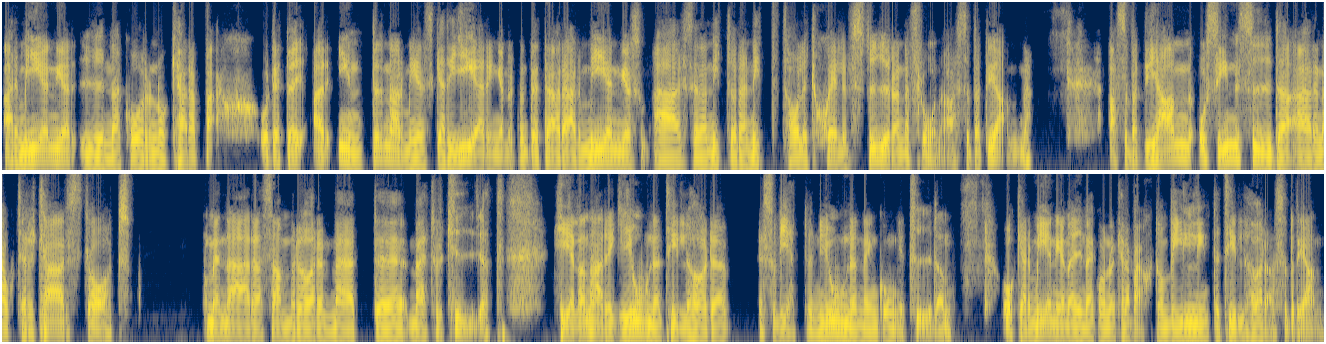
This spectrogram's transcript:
armenier i Nagorno-Karabach. Och detta är inte den armeniska regeringen utan detta är armenier som är sedan 1990-talet självstyrande från Azerbajdzjan. Azerbajdzjan å sin sida är en auktoritär stat med nära samröre med, eh, med Turkiet. Hela den här regionen tillhörde Eh, Sovjetunionen en gång i tiden. Och armenierna i Nagorno-Karabach de vill inte tillhöra Azerbajdzjan.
